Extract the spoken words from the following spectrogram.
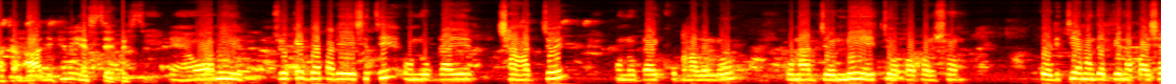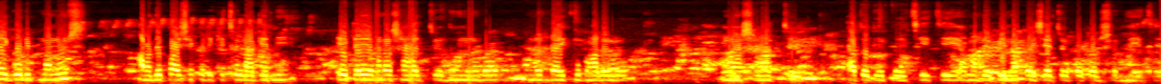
আচ্ছা হ্যাঁ ও আমি চোখের ব্যাপারে এসেছি। অনুপ রায়ের সাহায্যই। অনুপ রায় খুব ভালো লোক। ওনার জন্যই এই চোখ অপারেশন করেছি। আমাদের বিনা পয়সায় গরিব মানুষ। আমাদের পয়সা করে কিছু লাগেনি। এটাই আমরা সাহায্য ধন্যবাদ। অনুপ রায় খুব ভালো লোক। ওনার সাহায্যে এত দূর পৌঁছেছি আমাদের বিনা পয়সায় চোখ অপারেশন হয়েছে।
